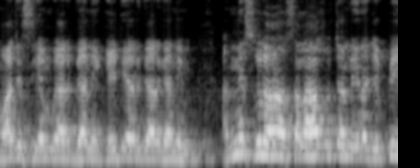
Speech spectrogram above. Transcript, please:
మాజీ సీఎం గారు కానీ కేటీఆర్ గారు కానీ అన్ని సులహా సలహా సూచనలు ఈయన చెప్పి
